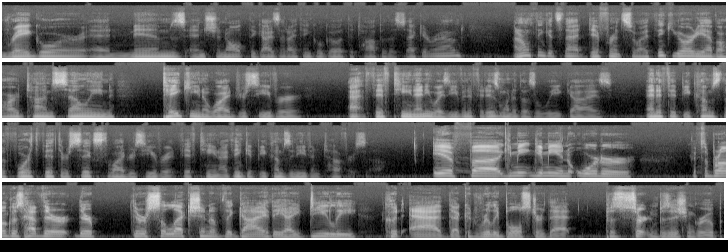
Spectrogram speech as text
Reagor and Mims and Shenault, the guys that I think will go at the top of the second round, I don't think it's that different. So I think you already have a hard time selling taking a wide receiver at 15, anyways, even if it is one of those elite guys. And if it becomes the fourth, fifth, or sixth wide receiver at 15, I think it becomes an even tougher sell. If uh, give me give me an order, if the Broncos have their their their selection of the guy they ideally could add that could really bolster that certain position group,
